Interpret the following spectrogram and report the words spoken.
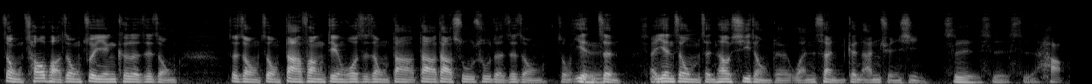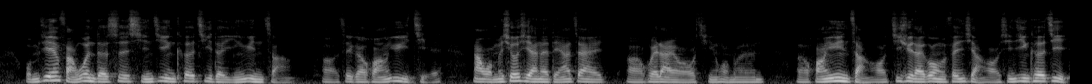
这种超跑，这种最严苛的这种这种这种大放电或是这种大大大输出的这种这种验证，是来验证我们整套系统的完善跟安全性。是是是，好，我们今天访问的是行进科技的营运长啊、这个黄玉杰。那我们休息完了，等下再呃回来哦，请我们呃黄营运长哦继续来跟我们分享哦，行进科技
